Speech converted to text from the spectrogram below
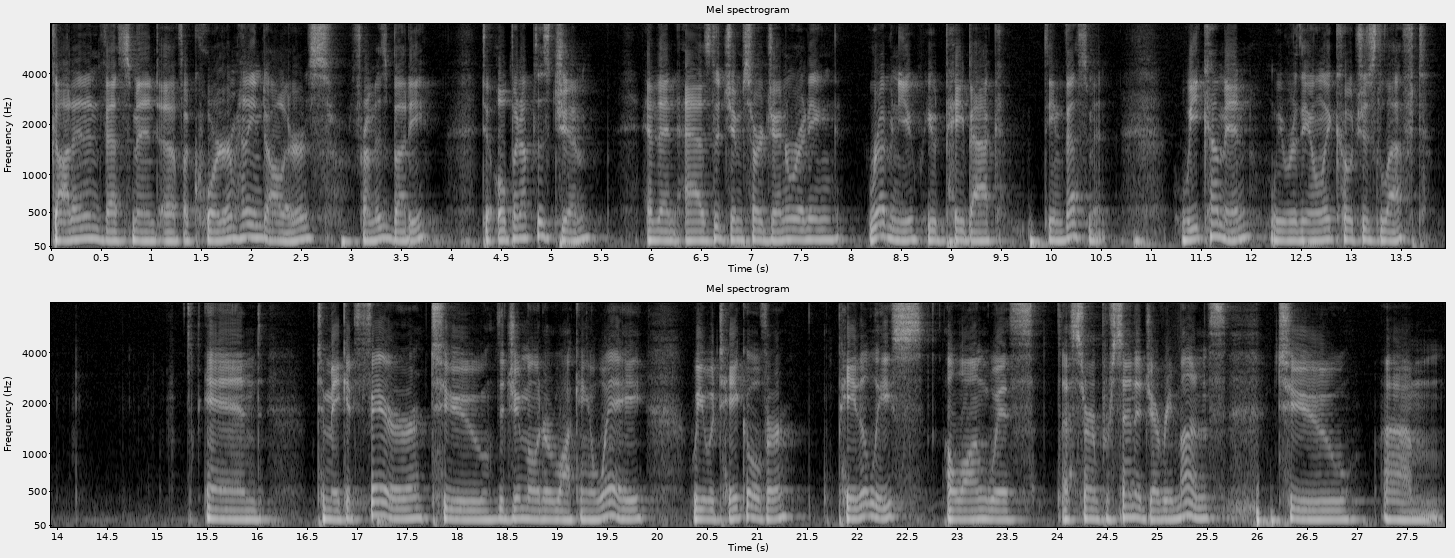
got an investment of a quarter million dollars from his buddy to open up this gym. And then, as the gym started generating revenue, he would pay back the investment. We come in, we were the only coaches left. And to make it fair to the gym owner walking away, we would take over, pay the lease, along with a certain percentage every month to um,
